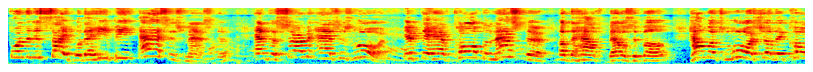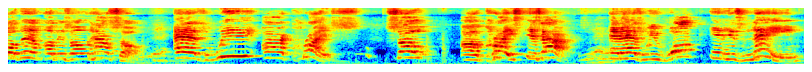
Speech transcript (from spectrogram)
for the disciple that he be as his master and the servant as his Lord. If they have called the master of the house Beelzebub, how much more shall they call them of his own household? As we are Christ, so uh, Christ is ours. And as we walk in his name,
